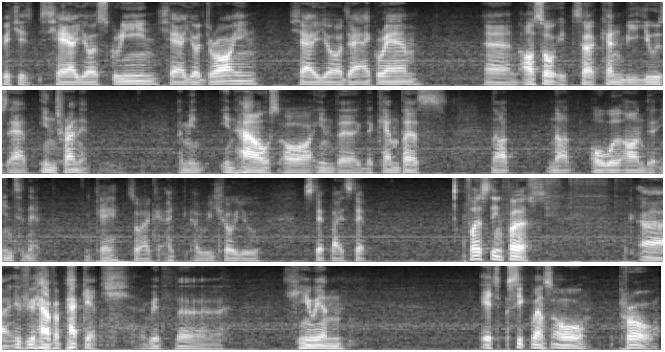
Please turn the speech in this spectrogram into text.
which is share your screen, share your drawing, share your diagram, and also it uh, can be used at intranet. I mean in-house or in the, the campus, not not over on the internet. Okay, so I, I, I will show you step by step. First thing first, uh, if you have a package with the Huion H610 Pro,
